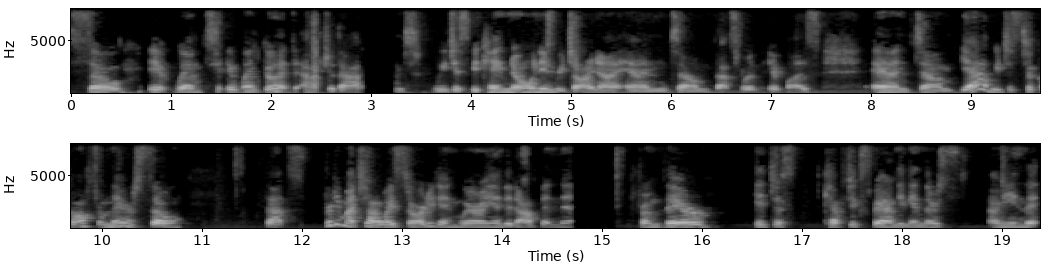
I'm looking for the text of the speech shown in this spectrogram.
So it went, it went good after that. And we just became known in Regina, and um, that's where it was. And um, yeah, we just took off from there. So that's pretty much how I started and where I ended up. And then from there, it just kept expanding. And there's, I mean, the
